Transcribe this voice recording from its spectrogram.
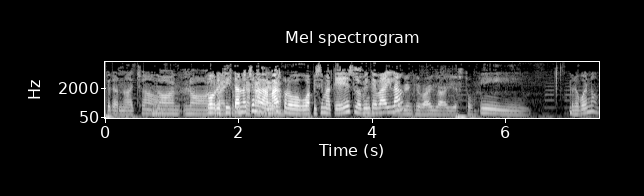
pero no ha hecho... No, no, Pobrecita, no no ha ha hecho hecho nada carrera. más, con lo guapísima que es, lo bien Sí, que baila. Lo bien que baila y esto. Y... Pero bueno,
